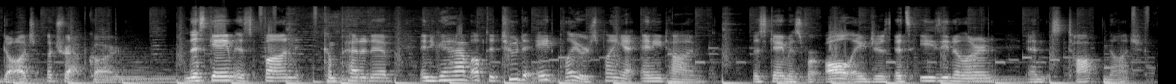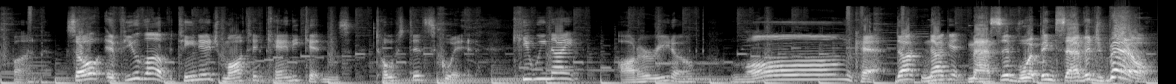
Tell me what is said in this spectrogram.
dodge a trap card. This game is fun, competitive, and you can have up to 2 to 8 players playing at any time. This game is for all ages, it's easy to learn, and it's top-notch fun. So, if you love Teenage Malted Candy Kittens, Toasted Squid, Kiwi Night, Otterito, Long Cat, Duck Nugget, Massive Whipping Savage Battle,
